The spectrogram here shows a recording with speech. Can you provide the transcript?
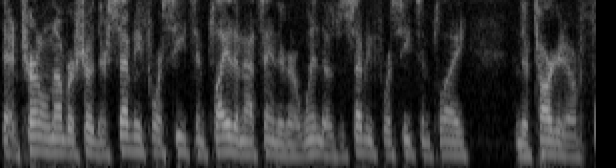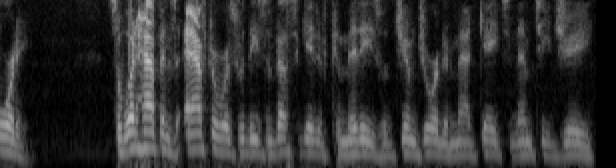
the internal number showed there's 74 seats in play. They're not saying they're going to win those, but 74 seats in play, and they're targeted on 40. So what happens afterwards with these investigative committees with Jim Jordan, and Matt Gaetz, and MTG,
